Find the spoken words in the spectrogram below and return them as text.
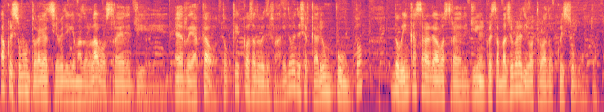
A questo punto ragazzi avete chiamato la vostra LG RH8 che cosa dovete fare? Dovete cercare un punto dove incastrare la vostra LG Io in questa base operativa ho trovato questo punto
